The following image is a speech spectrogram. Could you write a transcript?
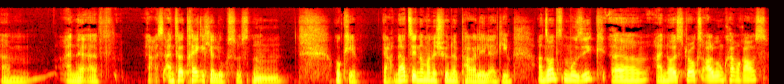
ähm, eine, äh, ja, ist ein verträglicher Luxus. Ne? Mhm. Okay. Ja, da hat sich nochmal eine schöne Parallele ergeben. Ansonsten Musik. Äh, ein neues Strokes-Album kam raus.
